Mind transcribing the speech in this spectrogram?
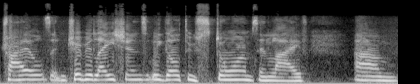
trials and tribulations. We go through storms in life. Um,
